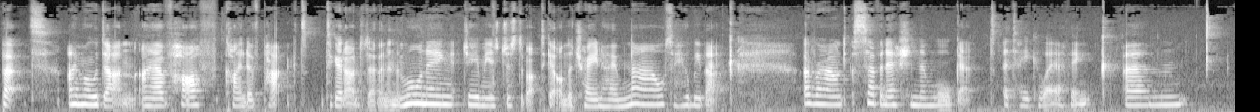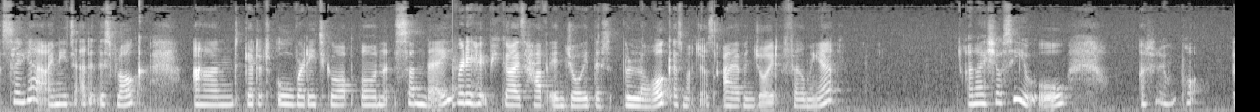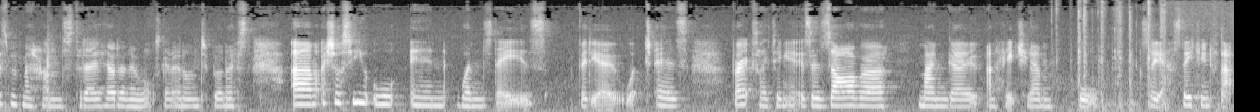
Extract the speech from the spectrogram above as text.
but I'm all done. I have half kind of packed to go down to Devon in the morning. Jamie is just about to get on the train home now, so he'll be back around seven-ish and then we'll get a takeaway, I think. Um, so yeah, I need to edit this vlog and get it all ready to go up on Sunday. I really hope you guys have enjoyed this vlog as much as I have enjoyed filming it. And I shall see you all. I don't know what is with my hands today. I don't know what's going on to be honest. Um, I shall see you all in Wednesday's video, which is very exciting. It is a Zara, Mango and H&M haul. So yeah, stay tuned for that.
